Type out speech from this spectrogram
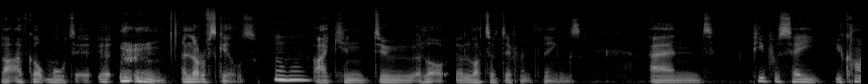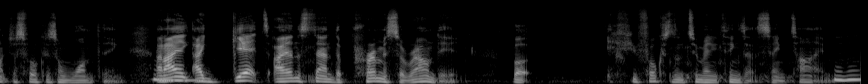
that I've got more to, uh, a lot of skills. Mm-hmm. I can do a lot a lot of different things. And people say you can't just focus on one thing. And I, mm-hmm. I get I understand the premise around it, but if you focus on too many things at the same time, mm-hmm.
